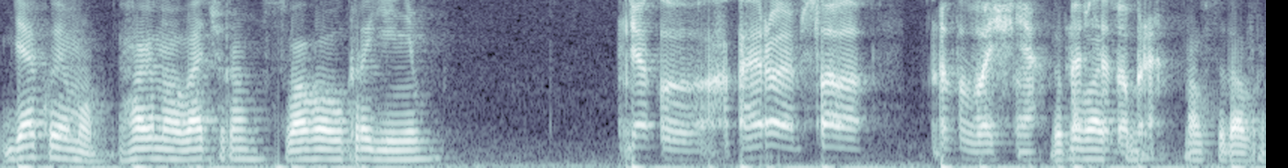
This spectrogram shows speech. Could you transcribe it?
дякуємо. Гарного вечора. Слава Україні. Дякую, героям слава. До побачення. До На побачення. все добре. На все добре.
